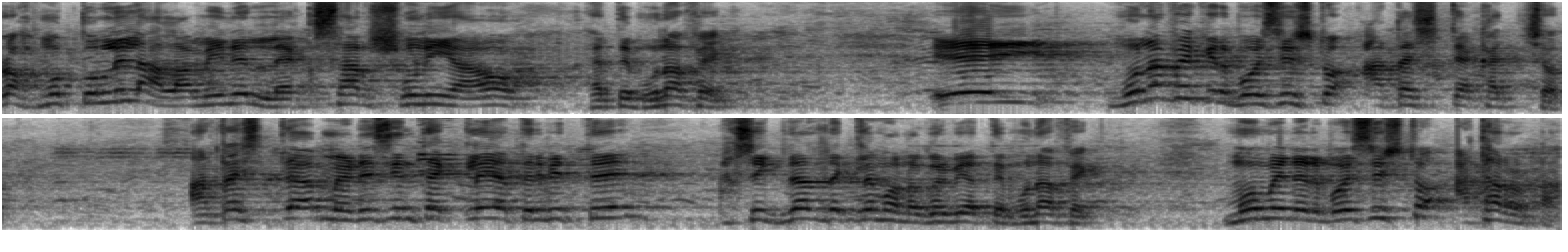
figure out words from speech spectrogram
রহমতুল্লিল আলমিনের লেকচার শুনিয়াও হাতে মুনাফেক। এই মুনাফেকের বৈশিষ্ট্য আঠাশটা খাচ্ছ আঠাশটা মেডিসিন থাকলে এতের ভিতরে সিগনাল দেখলে মনে করবি এতে মুনাফেক। মোমেনের বৈশিষ্ট্য আঠারোটা।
